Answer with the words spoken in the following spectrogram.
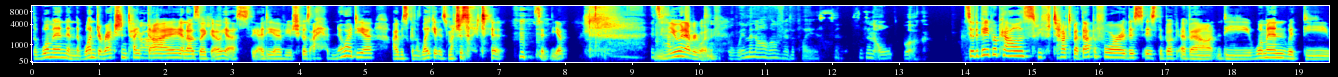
the woman and the One Direction type Ah. guy." And I was like, "Oh yes, the idea of you." She goes, "I had no idea I was going to like it as much as I did." I said, "Yep." It's You and everyone. Women all over the place. This is an old book. So, The Paper Palace, we've talked about that before. This is the book about the woman with the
